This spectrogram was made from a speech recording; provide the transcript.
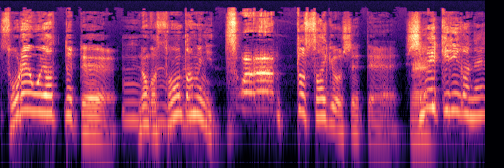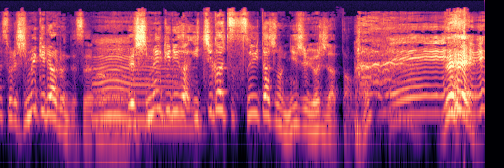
それをやってて、うんなんかそのためにずーっと作業してて締め切りがねそれ締め切りあるんです、うん。で締め切りが1月1日の24時だったので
